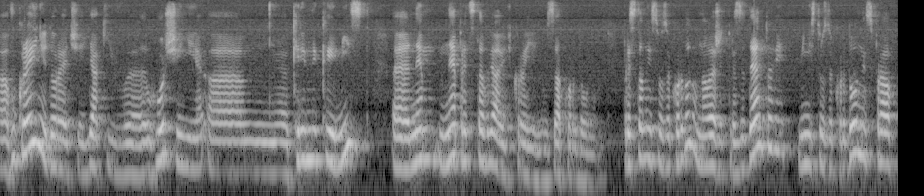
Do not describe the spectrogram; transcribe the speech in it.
в Україні, до речі, як і в е, Угорщині, керівники міст е, не, представляють країну за кордоном. Представництво за кордоном належить президентові, міністру закордонних справ,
